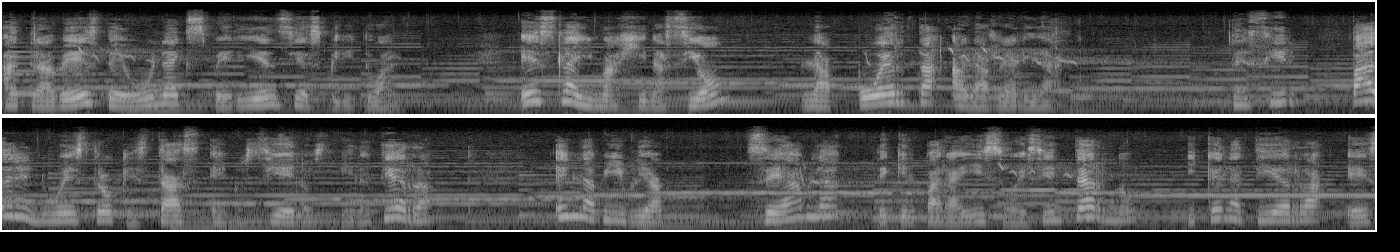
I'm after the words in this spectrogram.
a través de una experiencia espiritual. Es la imaginación la puerta a la realidad. Decir Padre nuestro que estás en los cielos y la tierra En la Biblia se habla de que el paraíso es interno y que la tierra es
